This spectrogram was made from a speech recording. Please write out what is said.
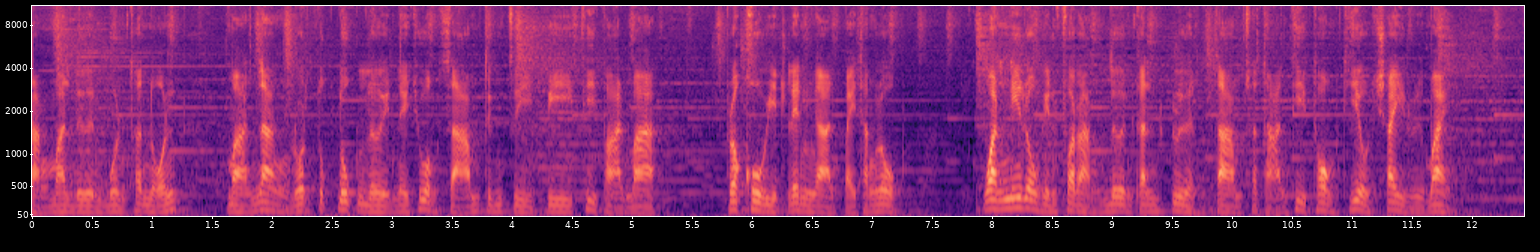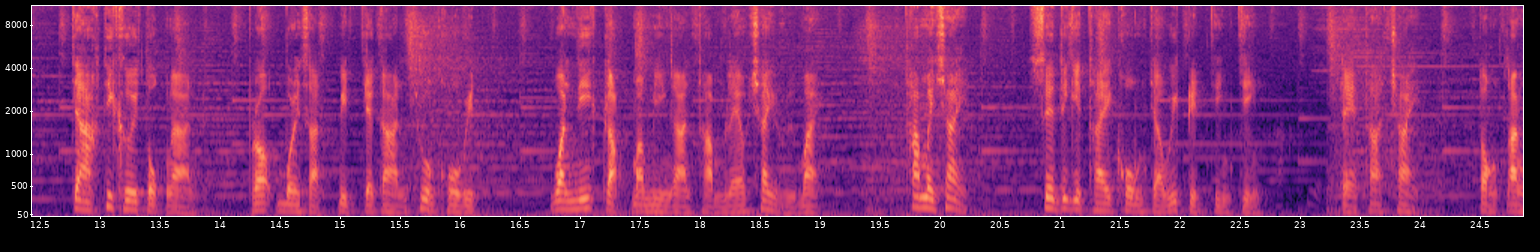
รั่งมาเดินบนถนน มานั่งรถตุกๆเลยในช่วง 3-4 ปีที่ผ่านมา เพราะโควิดเล่นงานไปทั้งโลก วันนี้เราเห็นฝรั่งเดินกันเกลื่อนตามสถานที่ท่องเที่ยวใช่หรือไม่ จากที่เคยตกงาน เพราะบริษัทปิดกิจการช่วงโควิด วันนี้กลับมามีงานทำแล้วใช่หรือไม่ ถ้าไม่ใช่ เศรษฐกิจไทยคงจะวิกฤตจริง ๆ แต่ถ้าใช่ต้องตั้ง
